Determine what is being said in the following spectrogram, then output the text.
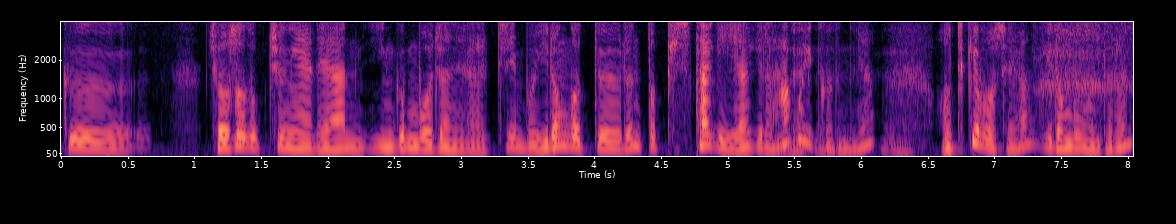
그 저소득층에 대한 임금 보전이랄지 뭐 이런 것들은 또 비슷하게 이야기를 하고 네, 있거든요. 네. 어떻게 보세요? 이런 부분들은?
